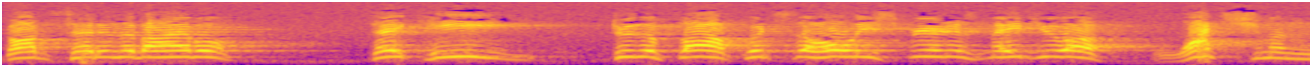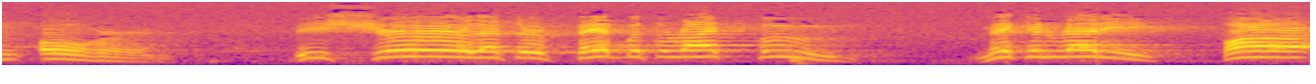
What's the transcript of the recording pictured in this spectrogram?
God said in the Bible, take heed to the flock which the Holy Spirit has made you a watchman over. Be sure that they're fed with the right food, making ready for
